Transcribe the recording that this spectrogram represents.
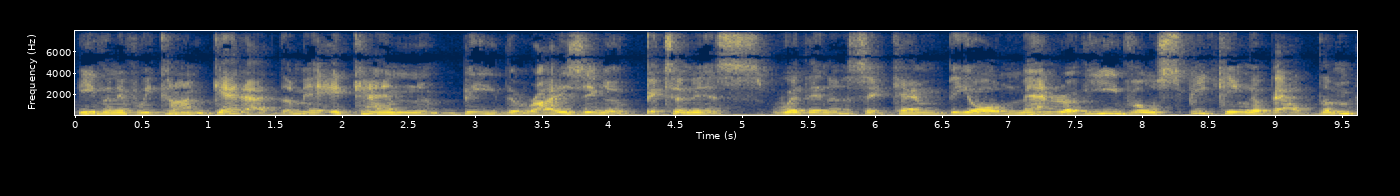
even if we can't get at them. It can be the rising of bitterness within us, it can be all manner of evil speaking about them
